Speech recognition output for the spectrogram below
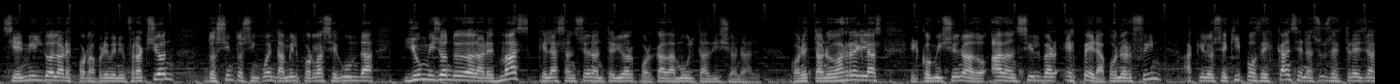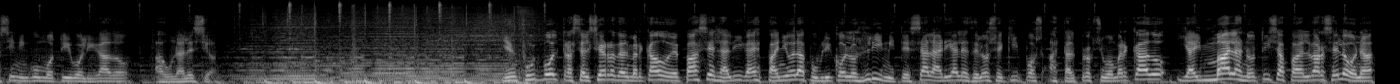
100 mil dólares por la primera infracción, 250 mil por la segunda y un millón de dólares más que la sanción anterior por cada multa adicional. Con estas nuevas reglas, el comisionado Adam Silver espera poner fin a que los equipos descansen a sus estrellas sin ningún motivo ligado a una lesión. Y en fútbol, tras el cierre del mercado de pases, la Liga Española publicó los límites salariales de los equipos hasta el próximo mercado y hay malas noticias para el Barcelona,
